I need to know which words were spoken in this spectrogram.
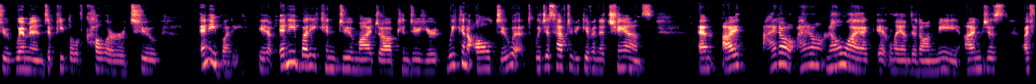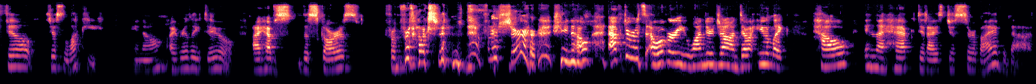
to women to people of color to anybody you know anybody can do my job can do your we can all do it we just have to be given a chance and i i don't i don't know why it landed on me i'm just I feel just lucky, you know, I really do. I have the scars from production for sure. You know, after it's over, you wonder, John, don't you? Like, how in the heck did I just survive that?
